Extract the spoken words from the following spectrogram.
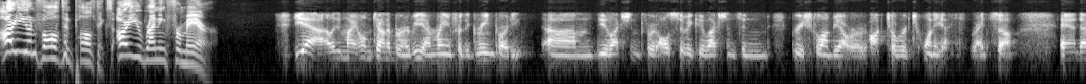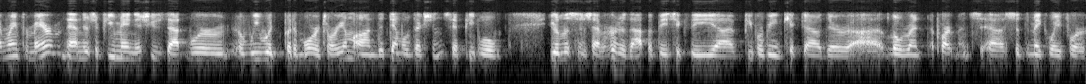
Are you involved in politics? Are you running for mayor? Yeah, out in my hometown of Burnaby, I'm running for the Green Party. Um, the election for all civic elections in British Columbia are October 20th, right? So, and I'm running for mayor, and there's a few main issues that were we would put a moratorium on the demo evictions. If people, your listeners have heard of that, but basically uh, people are being kicked out of their uh, low rent apartments, uh, so to make way for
